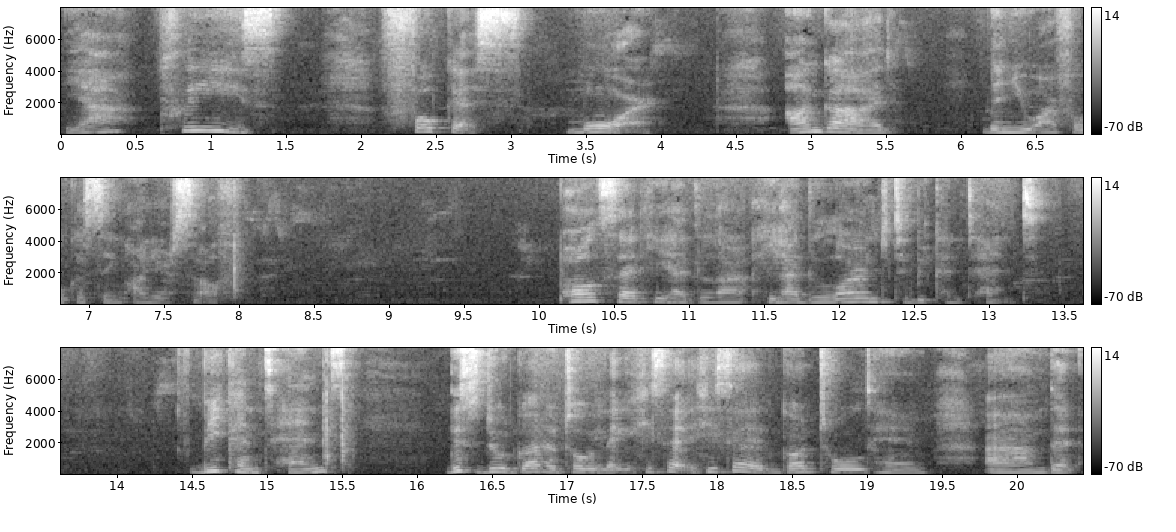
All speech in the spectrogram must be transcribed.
Yeah? Please focus more on God than you are focusing on yourself. Paul said he had learned he had learned to be content. Be content. This dude, God had told me, like he said, he said God told him um, that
